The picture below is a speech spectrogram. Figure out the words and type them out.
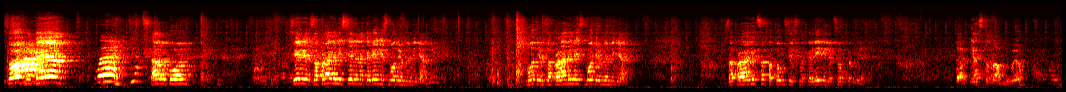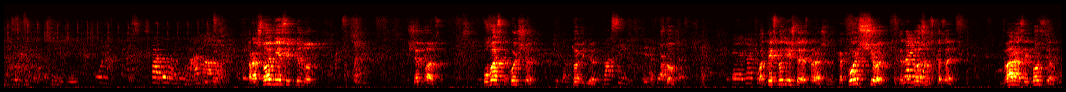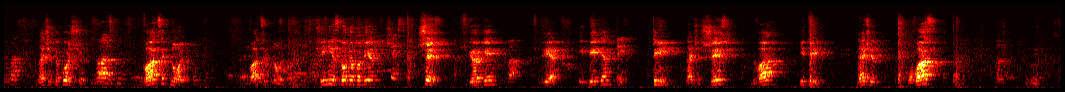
Стоп, Матея! Там пон. Сели, заправились, сели на колени, смотрим на меня. Смотрим, заправились, смотрим на меня. Заправиться, потом сесть на колени лицом ко мне. Так, я останавливаю. А, давай, давай. Прошло 10 минут. Еще 20. У вас какой счет? Кто ведет? Давай, Вот ты смотри, что я спрашиваю. Какой счет? Это ты должен сказать. Два раза икон сделал? Да. Значит, какой счет? 20. 20-0. 20-0. Денис, сколько побед? 6. 6. Георгий? Два. 2. И Петя? Три. 3. Значит, 6, 2 и 3. Значит, у вас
